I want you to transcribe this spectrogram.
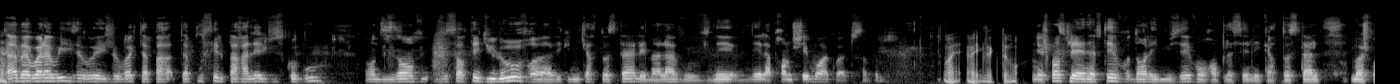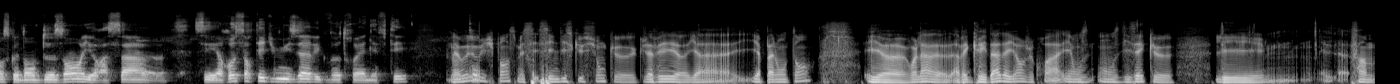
Ah ben voilà, oui, oui je vois que tu as, poussé le parallèle jusqu'au bout en disant vous, vous, sortez du Louvre avec une carte postale, et ben là vous venez, venez la prendre chez moi, quoi, tout simplement. Ouais, ouais, exactement. Mais je pense que les NFT dans les musées vont remplacer les cartes postales. Moi, je pense que dans deux ans, il y aura ça. Euh, c'est ressortez du musée avec votre NFT. Ah oui, oui, je pense, mais c'est, une discussion que, que j'avais euh, il il y a pas longtemps, et euh, voilà, avec Grida d'ailleurs, je crois, et on, on se disait que les, enfin,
